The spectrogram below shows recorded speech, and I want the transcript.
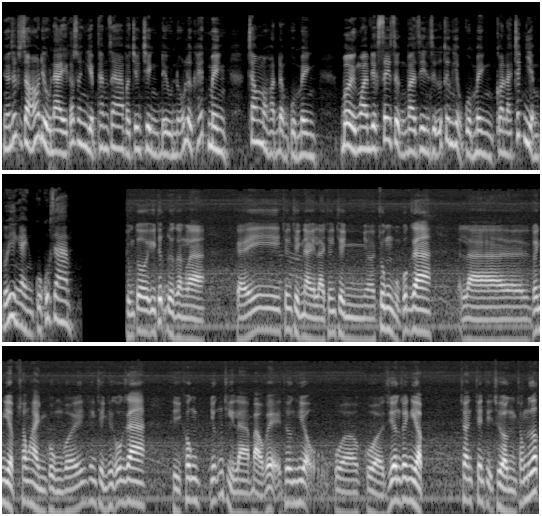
Nhận thức rõ điều này, các doanh nghiệp tham gia vào chương trình đều nỗ lực hết mình trong mọi hoạt động của mình, bởi ngoài việc xây dựng và gìn giữ thương hiệu của mình còn là trách nhiệm với hình ảnh của quốc gia. Chúng tôi ý thức được rằng là cái chương trình này là chương trình ờ, chung của quốc gia, là doanh nghiệp song hành cùng với chương trình thương hiệu quốc gia thì không những chỉ là bảo vệ thương hiệu của của riêng doanh nghiệp trên trên thị trường trong nước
